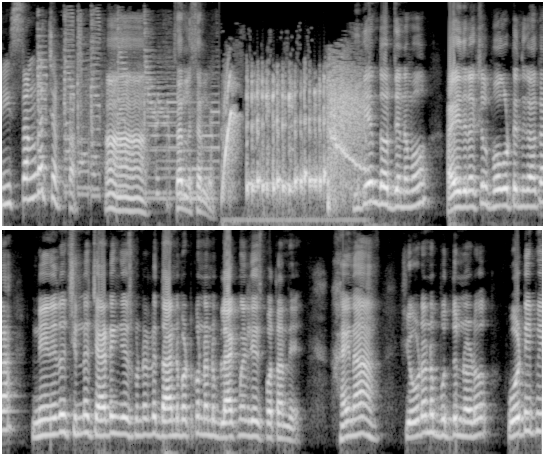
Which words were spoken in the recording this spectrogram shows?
నీ సంగతి చెప్తా. సర్లే సర్లే. ఇదేం దౌర్జన్యము? ఐదు లక్షలు పోగొట్టింది కాక నేనేదో చిన్న చాటింగ్ చేసుకుంటుంటే దాన్ని పట్టుకొని నన్ను బ్లాక్మెయిల్ చేసిపోతుంది. అయినా ఎవడన్నా బుద్ధున్నాడు ఓటీపీ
